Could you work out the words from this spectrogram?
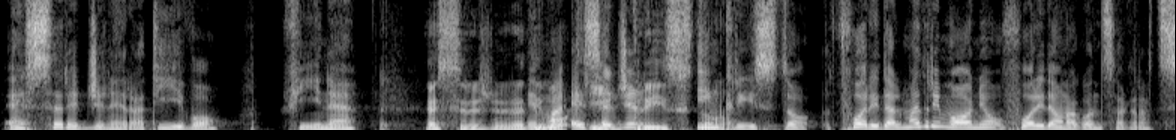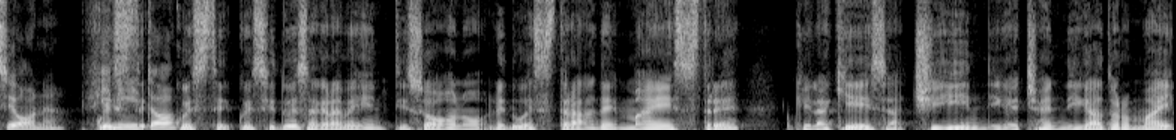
essere generativo. Fine. Essere generativo ma essere in gen- Cristo. In Cristo, fuori dal matrimonio, fuori da una consacrazione. Finito. Questi, questi, questi due sacramenti sono le due strade maestre che la Chiesa ci indica e ci ha indicato ormai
